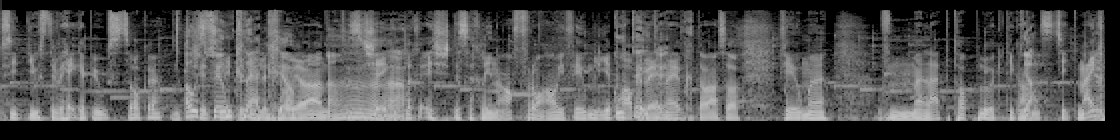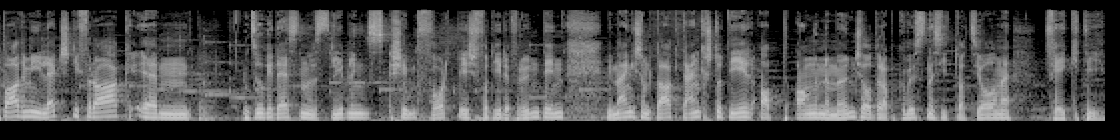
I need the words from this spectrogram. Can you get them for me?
seit ich aus der Wege ausgezogen. Das Oh, Filmkneck, so, ja. ja. Und das ist Ah. eigentlich ist das ein bisschen Afro, alle Filmliebhaber, wenn man einfach da so Filme auf dem Laptop schaut, die ganze Ja. Zeit. Mike Bader, meine letzte Frage, ähm, im Zuge dessen, was das Lieblingsschimpfwort ist von deiner Freundin. Wie manchmal am Tag denkst du dir ab anderen Menschen oder ab gewissen Situationen, fick dich?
